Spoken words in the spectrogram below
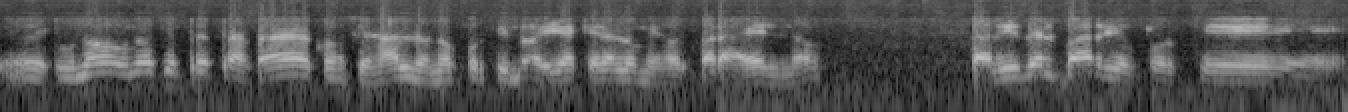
eh, uno, uno siempre trataba de aconsejarlo, ¿no? Porque uno veía que era lo mejor para él, ¿no? Salir del barrio, porque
